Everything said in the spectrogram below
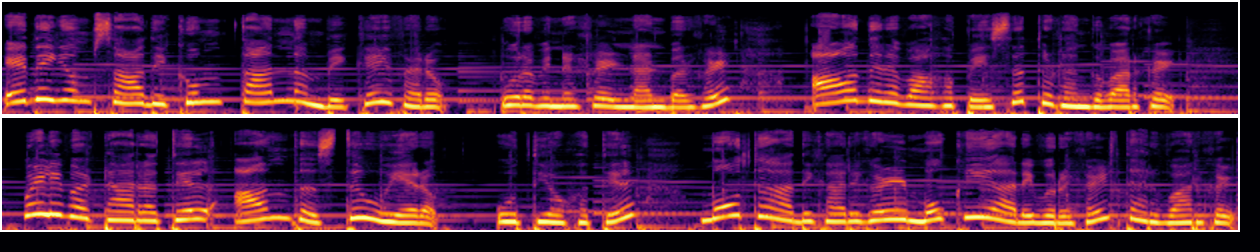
எதையும் சாதிக்கும் தன்னம்பிக்கை வரும். உறவினர்கள் நண்பர்கள் ஆதரவாக பேச தொடங்குவார்கள். வெளிவட்டாரத்தில் அந்தஸ்து உயரும். உத்தியோகத்தில் மூத்த அதிகாரிகள் முக்கிய அறிவுரைகள் தருவார்கள்.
